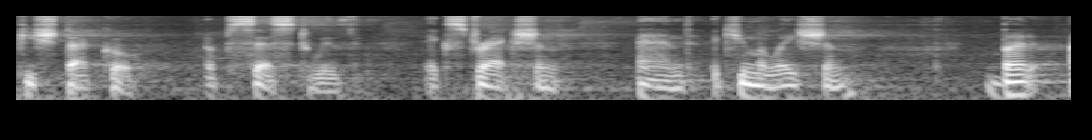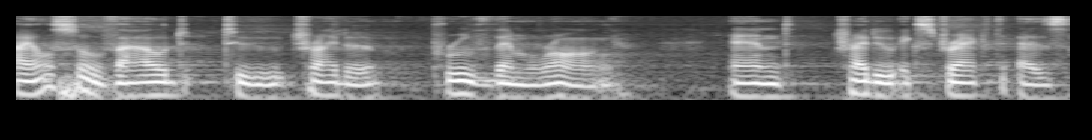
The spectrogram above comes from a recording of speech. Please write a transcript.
pistaco obsessed with extraction and accumulation. But I also vowed to try to prove them wrong and try to extract as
